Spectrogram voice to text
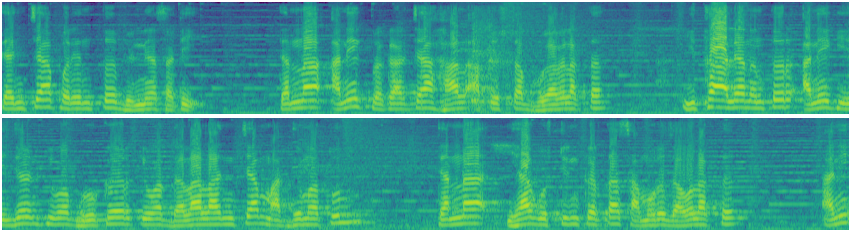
त्यांच्यापर्यंत भिडण्यासाठी त्यांना अनेक प्रकारच्या हाल अपेक्षा भोगाव्या लागतात. इथं आल्यानंतर अनेक एजंट किंवा ब्रोकर किंवा दलालांच्या माध्यमातून त्यांना ह्या गोष्टींकरता सामोरं जावं लागतं. आणि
